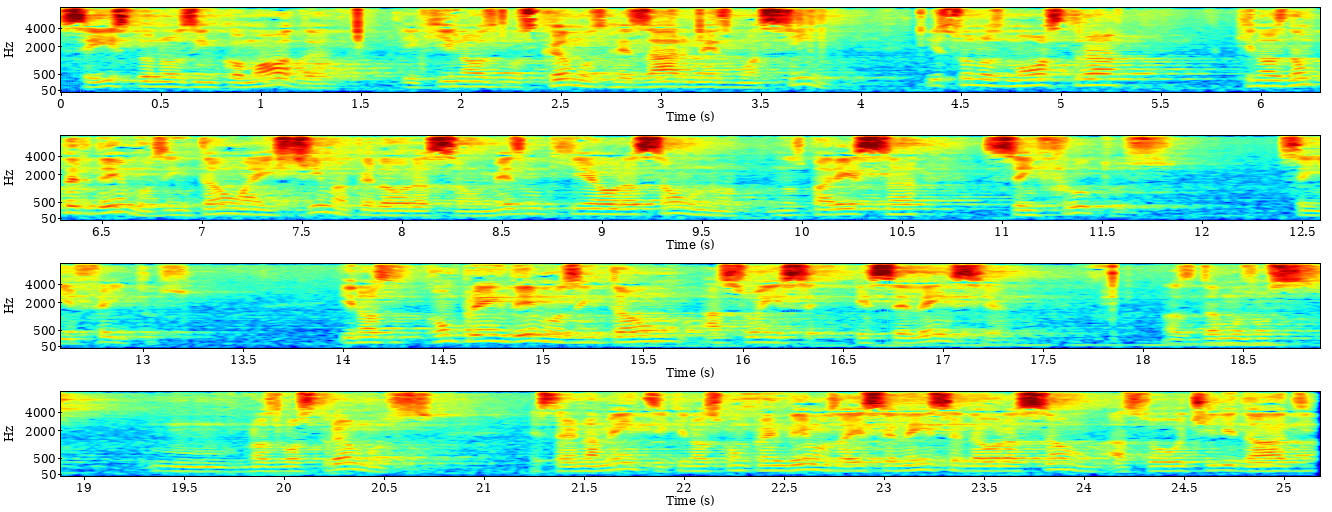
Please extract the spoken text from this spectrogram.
se isto nos incomoda e que nós buscamos rezar mesmo assim, isso nos mostra que nós não perdemos então a estima pela oração, mesmo que a oração nos pareça sem frutos, sem efeitos. E nós compreendemos então a sua excelência. Nós damos uns, nós mostramos externamente que nós compreendemos a excelência da oração, a sua utilidade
